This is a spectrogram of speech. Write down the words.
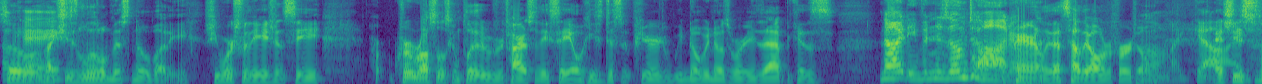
So Okay. like she's a Little Miss Nobody. She works for the agency. Her- Kurt Russell is completely retired, so they say, "Oh, he's disappeared. We nobody knows where he's at because Not even his own daughter. apparently that's how they all refer to him." Oh my god. And she's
